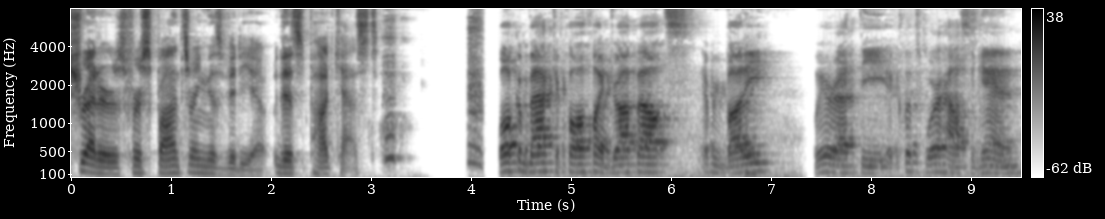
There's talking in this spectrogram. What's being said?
Shredders, for sponsoring this video, this podcast. Welcome back to Qualified Dropouts, everybody. We are at the Eclipse Warehouse again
